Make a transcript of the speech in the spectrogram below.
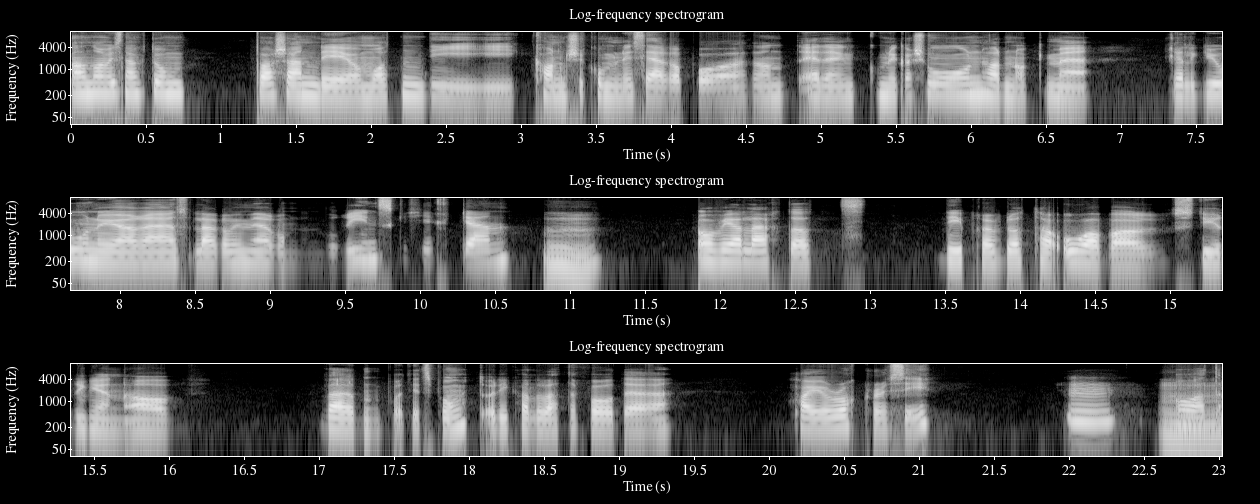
ja, har vi snakket om Parshendi og måten de kanskje kommuniserer på sant? Er det en kommunikasjon? Har det noe med religion å gjøre? Så lærer vi mer om den borinske kirken. Mm. Og vi har lært at de prøvde å ta over styringen av verden på et tidspunkt, og de kaller dette for the hierocracy. Mm. Og at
